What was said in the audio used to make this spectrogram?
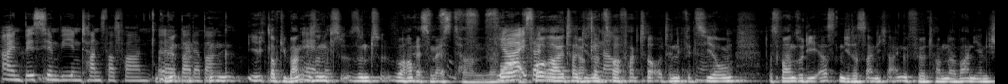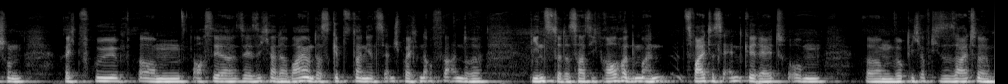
Ein bisschen wie ein TAN-Verfahren äh, bei der Bank. Ich glaube, die Banken sind, Ähnlich. sind überhaupt SMS-TAN, ne? Vor, Ja, Vorreiter ja. dieser Genau. Zwei-Faktor-Authentifizierung. Das waren so die ersten, die das eigentlich eingeführt haben. Da waren die eigentlich schon recht früh ähm, auch sehr, sehr sicher dabei und das gibt es dann jetzt entsprechend auch für andere Dienste. Das heißt, ich brauche mein zweites Endgerät, um ähm, wirklich auf diese Seite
